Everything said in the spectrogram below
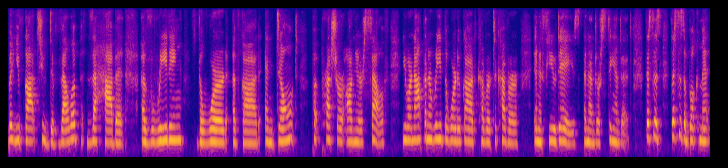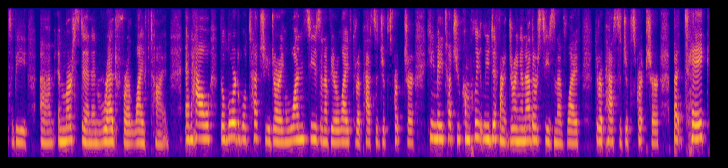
but you've got to develop the habit of reading the word of God and don't put pressure on yourself. You are not going to read the word of God cover to cover in a few days and understand it. This is this is a book meant to be um, immersed in and read for a lifetime. And how the Lord will touch you during one season of your life through a passage of scripture. He may touch you completely different during another season of life through a passage of scripture. But take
